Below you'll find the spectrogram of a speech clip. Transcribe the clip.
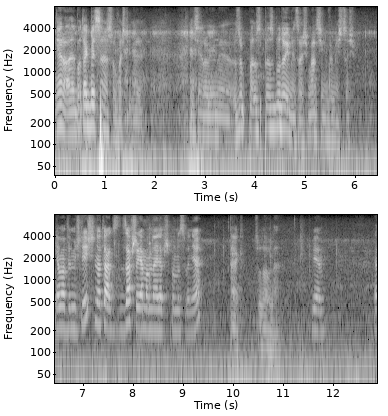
Nie no, ale bo tak bez sensu właściwie. Nic nie robimy. Zrób, zbudujmy coś. Marcin, wymyśl coś. Ja mam wymyślić? No tak, z- zawsze ja mam najlepsze pomysły, nie? Tak, cudowne. Wiem. On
